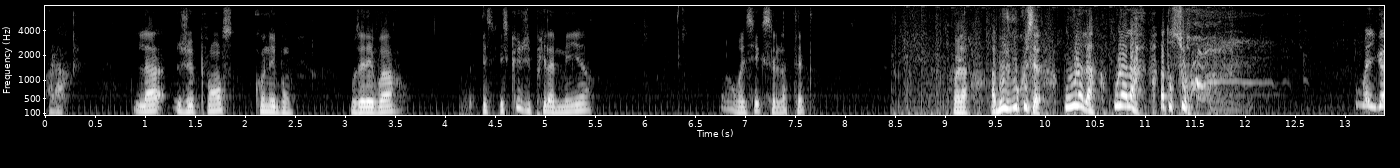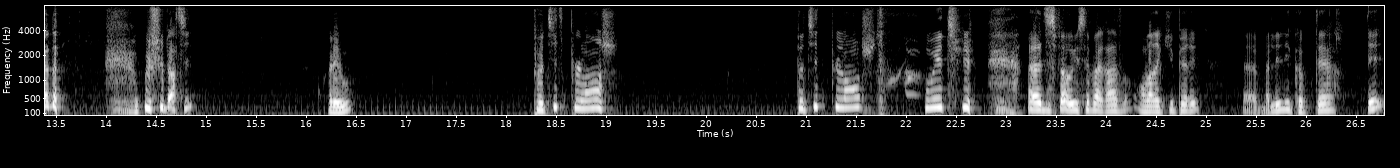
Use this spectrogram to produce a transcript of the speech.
Voilà. Là, je pense qu'on est bon. Vous allez voir. Est-ce que j'ai pris la meilleure? On va essayer que celle-là, peut-être. Voilà. Ah, bouge beaucoup, celle-là. Ouh là là. Ouh là là. Attention. Oh my god. Où je suis parti? Elle est où? Petite planche. Petite planche Où es-tu Elle a disparu, c'est pas grave. On va récupérer euh, bah, l'hélicoptère et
